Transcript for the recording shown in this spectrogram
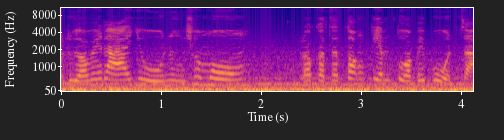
เหลือเวลาอยู่หนึ่งชั่วโมง เราก็จะต้องเตรียมตัวไปโบสถ์จ้ะ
